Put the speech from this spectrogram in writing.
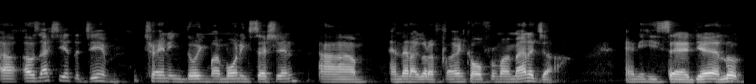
uh, I was actually at the gym training, doing my morning session, um, and then I got a phone call from my manager, and he said, "Yeah, look,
